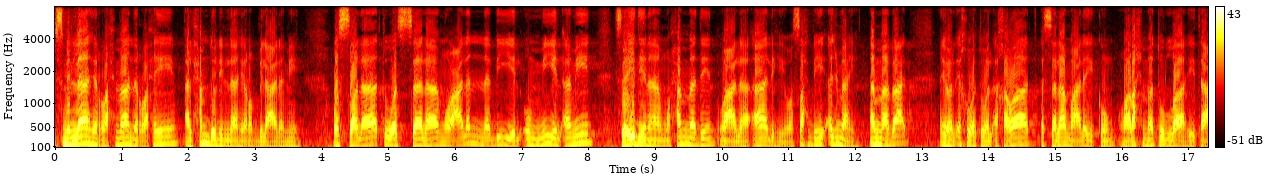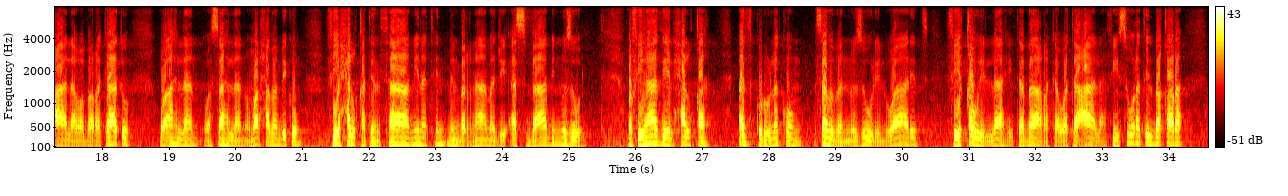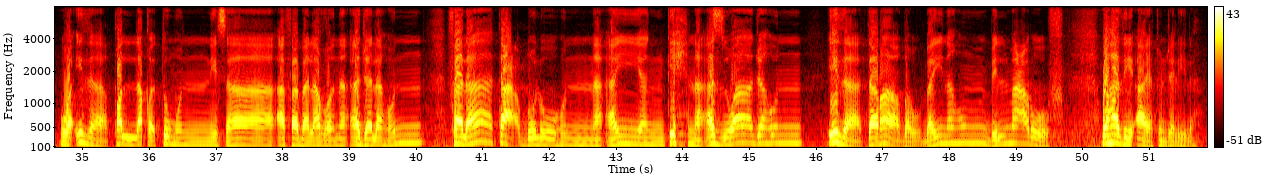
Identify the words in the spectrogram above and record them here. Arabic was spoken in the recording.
بسم الله الرحمن الرحيم الحمد لله رب العالمين والصلاة والسلام على النبي الأمي الأمين سيدنا محمد وعلى آله وصحبه أجمعين أما بعد أيها الإخوة والأخوات السلام عليكم ورحمة الله تعالى وبركاته واهلا وسهلا ومرحبا بكم في حلقه ثامنه من برنامج اسباب النزول وفي هذه الحلقة أذكر لكم سبب النزول الوارد في قول الله تبارك وتعالى في سورة البقرة وإذا طلقتم النساء فبلغن أجلهن فلا تعضلوهن أن ينكحن أزواجهن إذا تراضوا بينهم بالمعروف. وهذه آية جليلة.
